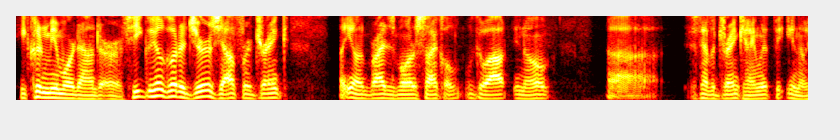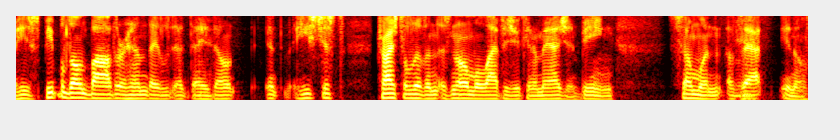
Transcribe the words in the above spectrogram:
he couldn't be more down to earth. He he'll go to Jersey out for a drink, you know, ride his motorcycle. We go out, you know, uh, just have a drink, hang with. You know, he's people don't bother him. They they don't. He's just tries to live an, as normal life as you can imagine, being someone of that, you know,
